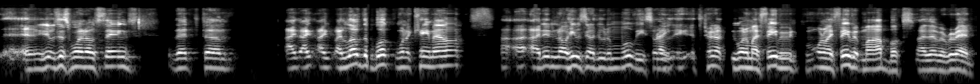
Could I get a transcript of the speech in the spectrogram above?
and it was just one of those things that um, I, I I I loved the book when it came out. I- I, didn't know he was going to do the movie, so Right. it, it turned out to be one of my favorite one of my favorite mob books I've ever read.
